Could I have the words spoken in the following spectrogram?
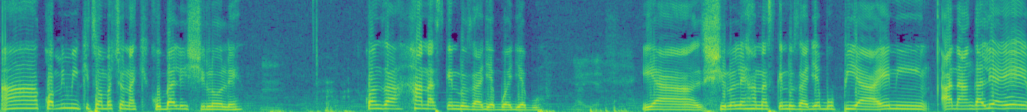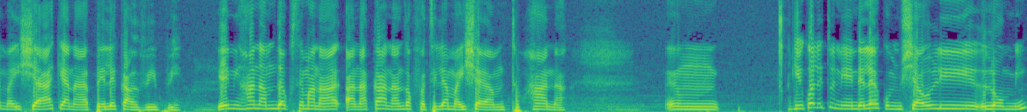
Ah, kwa mimi kitu ambacho nakikubali Shilole, kwanza hana skendo za ajabu ajabu ya Shilole hana skendo za ajabu pia, yani anaangalia yeye maisha yake anayapeleka vipi. Yani hana muda kusema na, anakaa anaanza kufuatilia maisha ya mtu hana. Um, kikweli tu niendelee kumshauri Lomi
